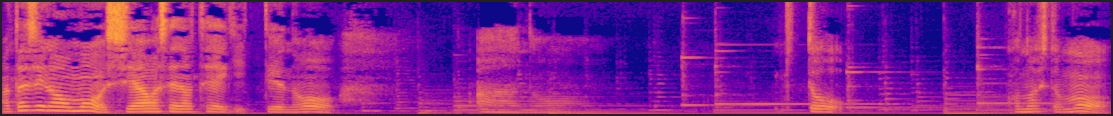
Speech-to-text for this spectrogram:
私が思う幸せの定義っていうのをあのきっとこの人も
